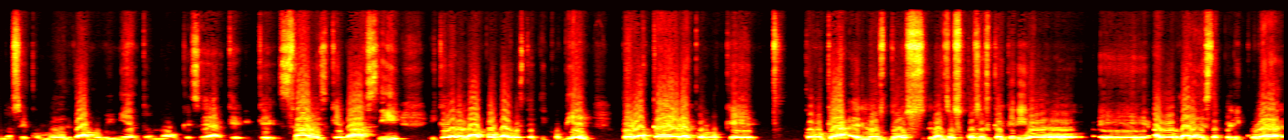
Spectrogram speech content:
no sé, como el gran movimiento, ¿no? Que sea, que, que sabes que va así y que de la nada ponga algo estético bien. Pero acá era como que, como que los dos, las dos cosas que he querido eh, abordar en esta película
